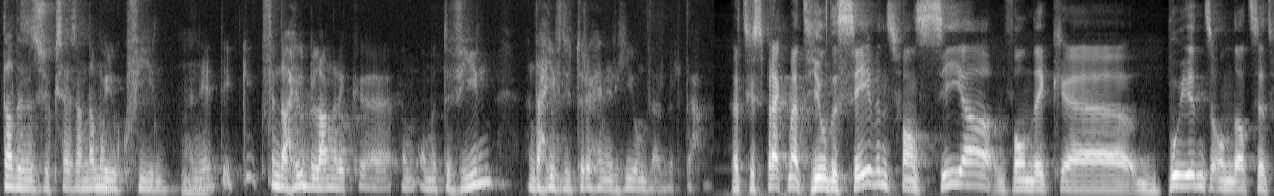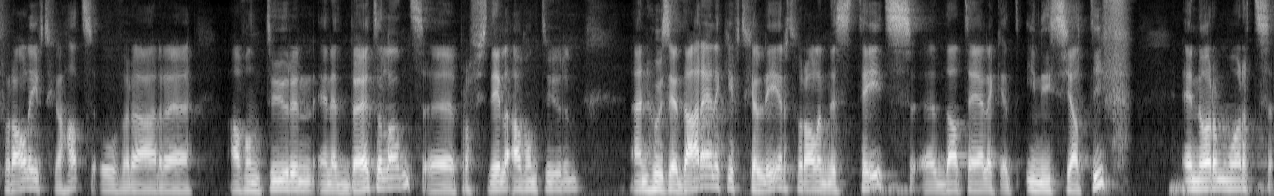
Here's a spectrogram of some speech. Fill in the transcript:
dat is een succes en dat moet je ook vieren. En ik, ik, vind dat heel belangrijk om, om het te vieren. En dat geeft u terug energie om verder te gaan. Het gesprek met Hilde Sevens van SIA vond ik uh, boeiend, omdat ze het vooral heeft gehad over haar uh, avonturen in het buitenland, professionele avonturen. En hoe zij daar eigenlijk heeft geleerd, vooral in de States, dat eigenlijk het initiatief enorm wordt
